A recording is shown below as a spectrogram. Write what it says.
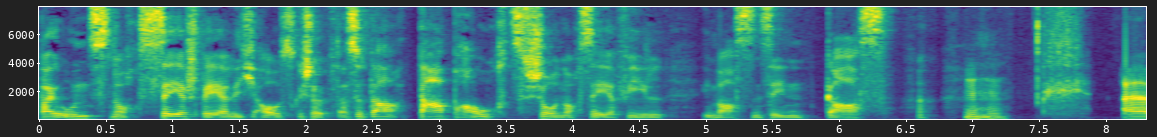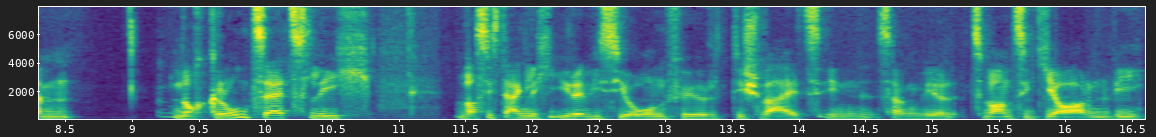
bei uns noch sehr spärlich ausgeschöpft. Also da, da braucht es schon noch sehr viel im wahrsten Sinn Gas. Mhm. Ähm, noch grundsätzlich, was ist eigentlich Ihre Vision für die Schweiz in, sagen wir, 20 Jahren? Wie,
